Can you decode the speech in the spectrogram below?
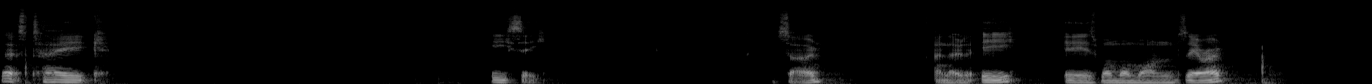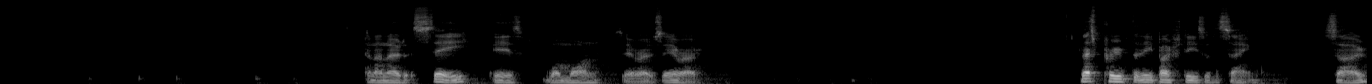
let's take EC. So I know that E is 1110. And I know that C is 1100. Let's prove that both of these are the same. So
